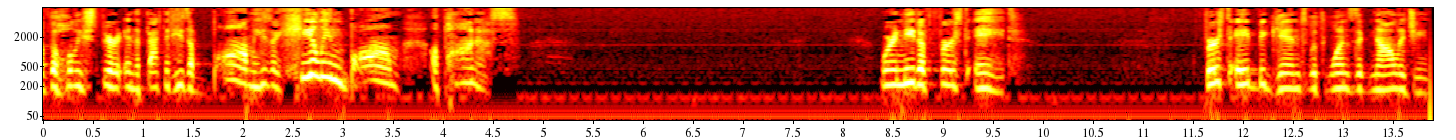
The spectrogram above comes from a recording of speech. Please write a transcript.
of the Holy Spirit and the fact that He's a balm, He's a healing balm upon us. We're in need of first aid. First aid begins with one's acknowledging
